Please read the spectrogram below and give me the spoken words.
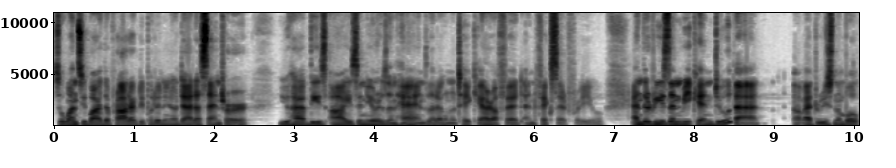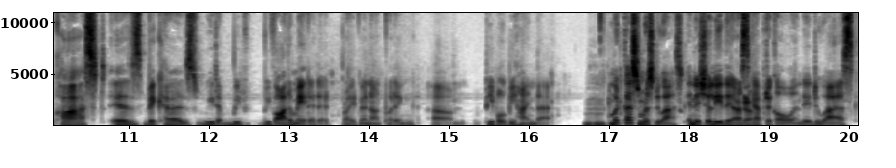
So once you buy the product, you put it in your data center. You have these eyes and ears and hands that are going to take care of it and fix it for you. And the reason we can do that uh, at reasonable cost is because we we we've automated it, right? We're not putting um, people behind that. But customers do ask. Initially, they are Yeah. skeptical and they do ask,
